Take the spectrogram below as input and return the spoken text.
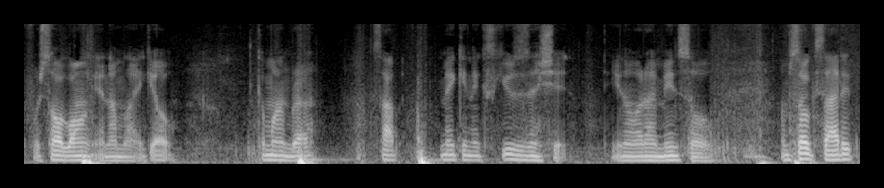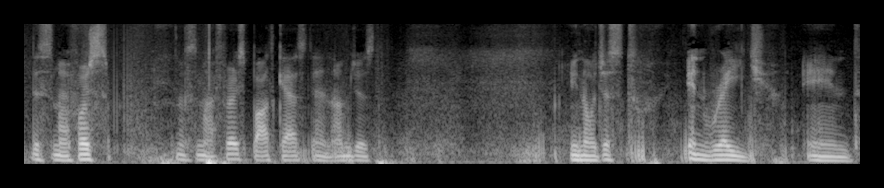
for so long, and I'm like, "Yo." Come on, bro. Stop making excuses and shit. You know what I mean? So I'm so excited. This is my first this is my first podcast and I'm just you know, just enraged and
